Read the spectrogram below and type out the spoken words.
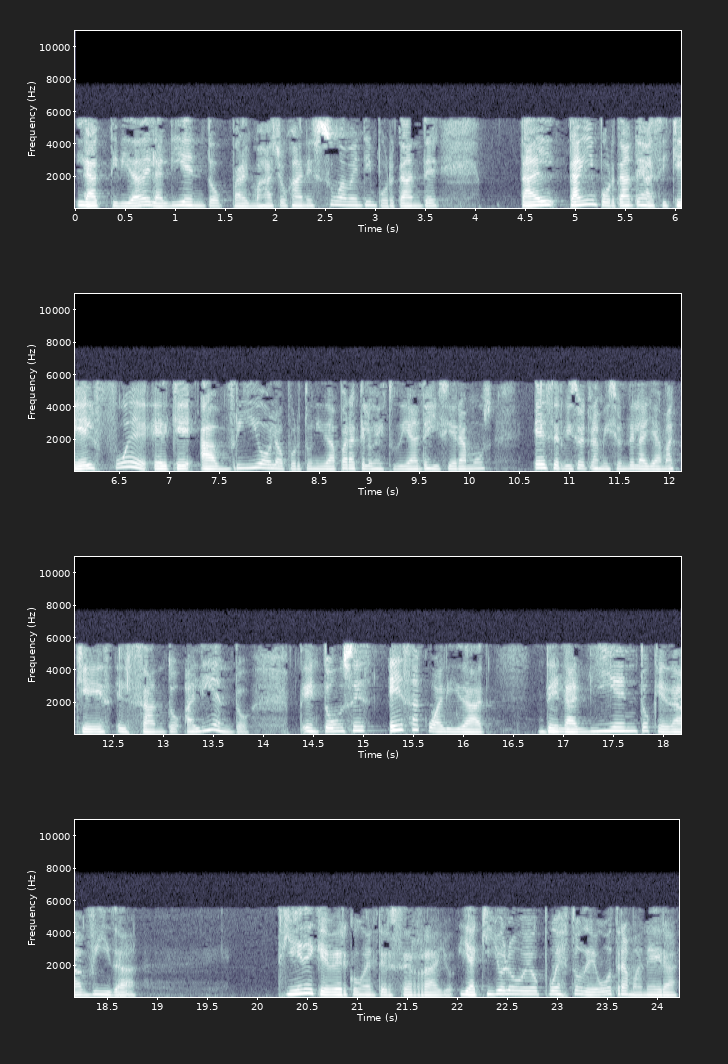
la actividad del aliento para el Mahashohan es sumamente importante, tan importante es así que él fue el que abrió la oportunidad para que los estudiantes hiciéramos el servicio de transmisión de la llama, que es el santo aliento. Entonces, esa cualidad del aliento que da vida, tiene que ver con el tercer rayo. Y aquí yo lo veo puesto de otra manera.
